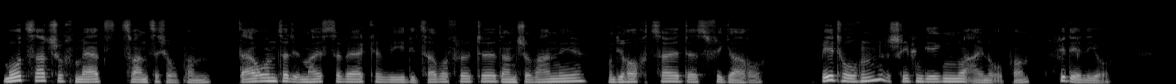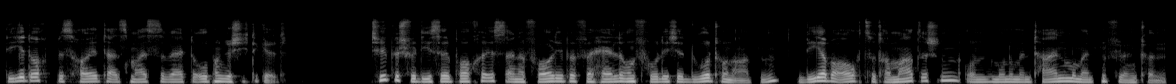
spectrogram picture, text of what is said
Mozart schuf mehr als 20 Opern, darunter die Meisterwerke wie Die Zauberflöte, Don Giovanni und Die Hochzeit des Figaro. Beethoven schrieb hingegen nur eine Oper, Fidelio, die jedoch bis heute als Meisterwerk der Operngeschichte gilt. Typisch für diese Epoche ist eine Vorliebe für helle und fröhliche Durtonarten, die aber auch zu dramatischen und monumentalen Momenten führen können.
